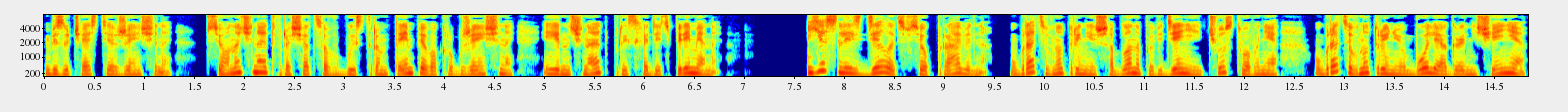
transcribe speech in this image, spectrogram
без участия женщины. Все начинает вращаться в быстром темпе вокруг женщины, и начинают происходить перемены. Если сделать все правильно, убрать внутренние шаблоны поведения и чувствования, убрать внутреннюю боль и ограничения,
